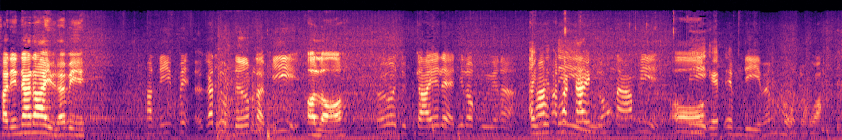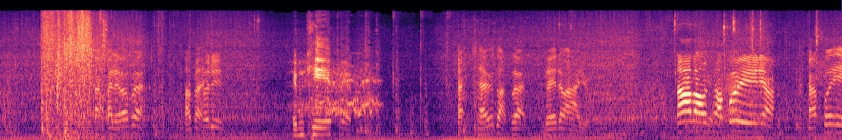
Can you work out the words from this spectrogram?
คันนี้น่าได้อยู่นะบีคันนี้ไม่ก็จุดเดิมแหละพี่อ๋อเหรอเออจุดไกลแหละที่เราคุยกันอะถ้าถ้าใกล้คือห้องน้ำพี่อ๋อที่ SMD แม่งโหดจังวะตัดไปเลยว่าเพื่อนตัดไปไปดิ MK เป็ดใช้ไปก่อนเพื่อนเพื่อนต้องอาอยู่หน้าเราชาร์เปอร์เอเนี่ยคัปเปอร์เอ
